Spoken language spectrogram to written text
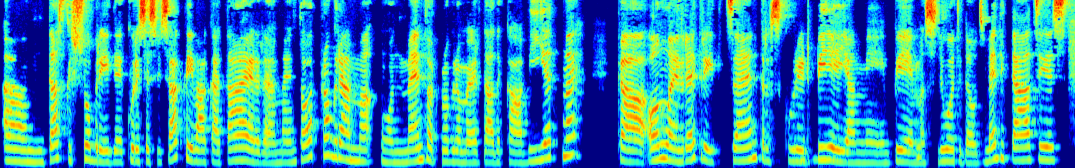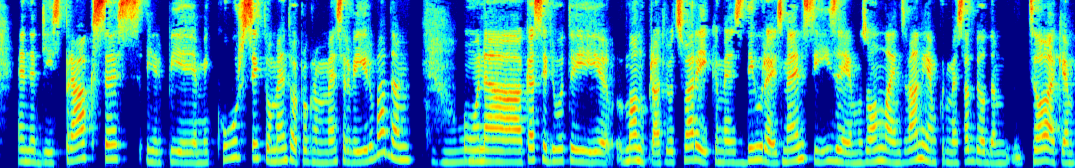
Um, tas, kas šobrīd, kur es esmu visaktīvākā, tā ir uh, mentor programma, un mentor programma ir tāda kā vietne, kā online retrīta centrs, kur ir pieejami, pieejamas ļoti daudz meditācijas, enerģijas prakses, ir pieejami kursi, to mentor programmu mēs ar vīru vadam, un uh, kas ir ļoti, manuprāt, ļoti svarīgi, ka mēs divreiz mēnesī izējam uz online zvaniem, kur mēs atbildam cilvēkiem,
